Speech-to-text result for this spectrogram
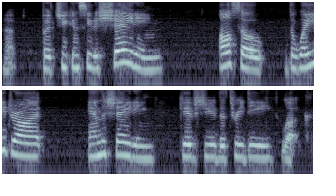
But you can see the shading also the way you draw it and the shading gives you the 3D look.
